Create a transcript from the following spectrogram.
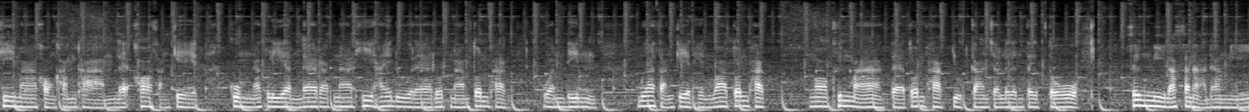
ที่มาของคำถามและข้อสังเกต กลุ่มนักเรียนได้รับหน้าที่ให้ดูแลรดน้ำต้นผักพรวนดิน เมื่อสังเกตเห็นว่าต้นผักงอกขึ้นมา แต่ต้นผักหยุดการเจริญเติบโต ซึ่งมีลักษณะดังนี้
